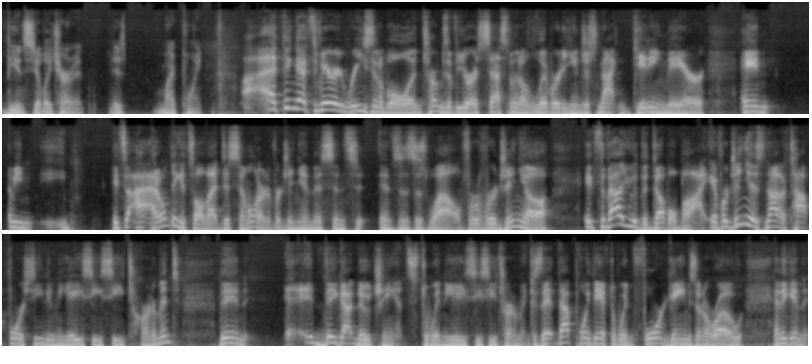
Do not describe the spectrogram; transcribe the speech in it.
the NCAA tournament. Is my point. I think that's very reasonable in terms of your assessment of Liberty and just not getting there. And I mean, it's I don't think it's all that dissimilar to Virginia in this instance as well. For Virginia, it's the value of the double bye. If Virginia is not a top four seed in the ACC tournament, then they got no chance to win the ACC tournament because at that point they have to win four games in a row. And again,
